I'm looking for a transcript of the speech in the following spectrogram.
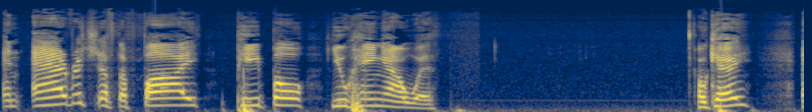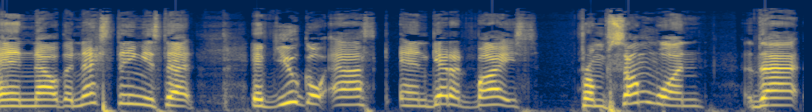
an average of the 5 people you hang out with. Okay? And now the next thing is that if you go ask and get advice from someone that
